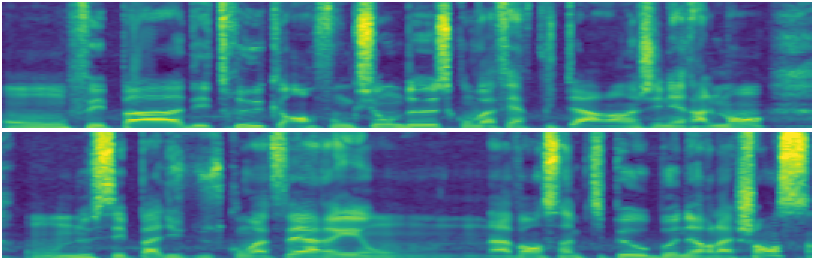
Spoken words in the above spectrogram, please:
on fait pas des trucs en fonction de ce qu'on va faire plus tard. Hein. Généralement, on ne sait pas du tout ce qu'on va faire et on avance un petit peu au bonheur la chance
